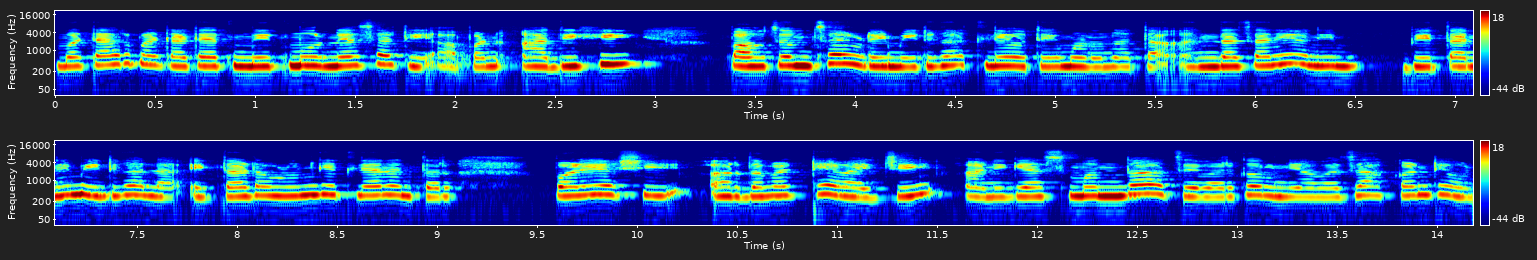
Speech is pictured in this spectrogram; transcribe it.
मटार बटाट्यात मीठ मुरण्यासाठी आपण आधीही पाव चमचा एवढे मीठ घातले होते म्हणून आता अंदाजाने आणि बेताने मीठ घाला. एकदा ढवळून घेतल्यानंतर पळी अशी अर्धवट ठेवायची आणि गॅस मंद आचेवर करून यावर झाकण ठेवून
